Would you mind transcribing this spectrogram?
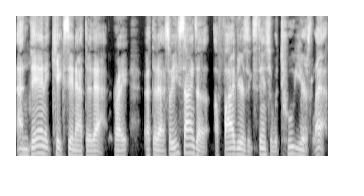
And then it kicks in after that, right? After that. So he signs a, a five years extension with two years left.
